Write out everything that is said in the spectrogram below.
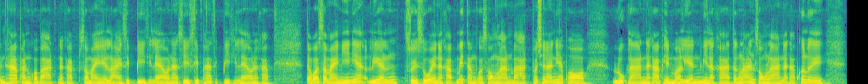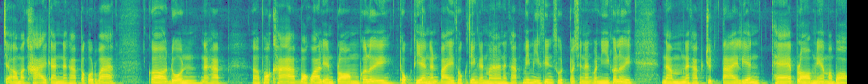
25,000 กว่าบาทนะครับสมัยหลาย 10 ปีที่แล้วนะ40-50 ปีที่แล้วนะครับ แต่ว่าสมัยนี้เนี่ยเหรียญสวยๆนะครับไม่ต่ำกว่า 2 ล้านบาท เพราะฉะนั้นเนี่ยพอลูกหลานนะครับ เห็นว่าเหรียญมีราคาตั้งล้าน 2 ล้านนะครับก็เลยจะเอามาขายกันนะครับ ปรากฏว่า ก็โดนนะครับพ่อค้าบอกว่าเหรียญปลอมก็เลยถกเถียงกันไปถกเถียงกันมานะครับไม่มีสิ้นสุด เพราะฉะนั้นวันนี้ก็เลยนำนะครับจุดตายเหรียญแท้ปลอมเนี่ยมาบอก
